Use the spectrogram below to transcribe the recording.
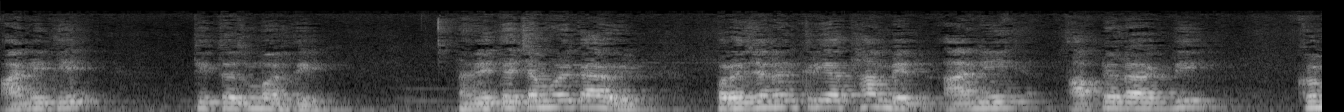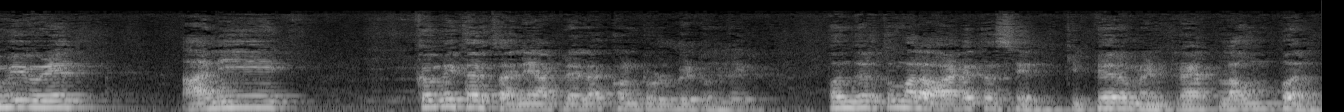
आणि ते तिथंच मरतील. आणि त्याच्यामुळे काय होईल? प्रजनन क्रिया थांबेल आणि आपल्याला अगदी कमी वेळेत आणि कमी खर्चाने आपल्याला कंट्रोल भेटून जाईल. पण जर तुम्हाला वाटत असेल की फेरोमेन ट्रॅप लावून पण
